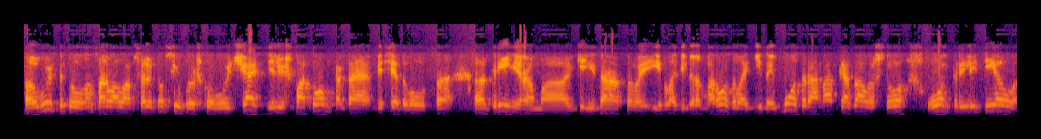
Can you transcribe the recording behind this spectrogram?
э, выступил, он сорвал абсолютно всю прыжковую часть, и лишь потом, когда беседовал с э, тренером Евгенией Тарасовой и Владимиром Морозовой, Ниной Мозер, она сказала, что он прилетел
